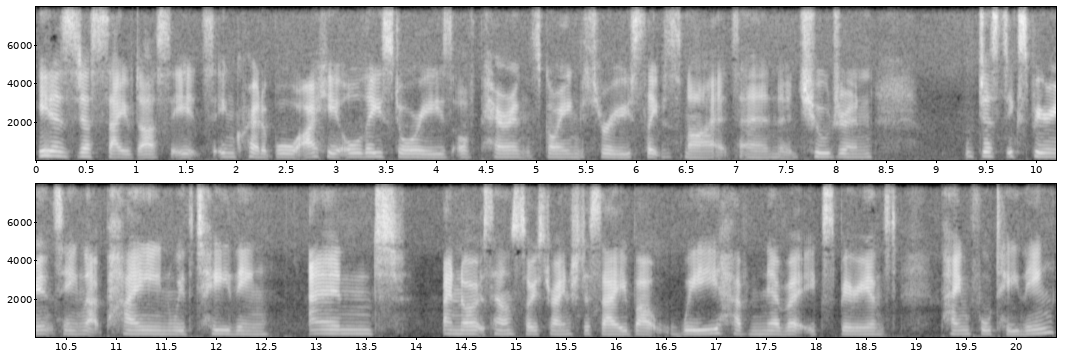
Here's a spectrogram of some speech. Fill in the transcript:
It has just saved us. It's incredible. I hear all these stories of parents going through sleepless nights and children just experiencing that pain with teething. And I know it sounds so strange to say, but we have never experienced painful teething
